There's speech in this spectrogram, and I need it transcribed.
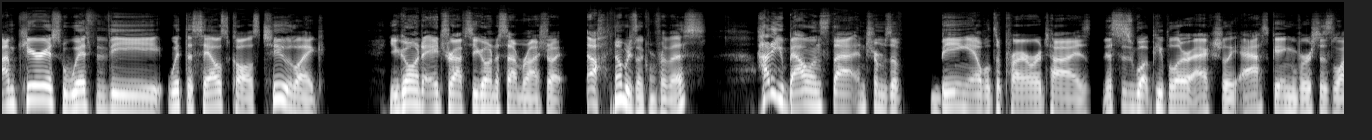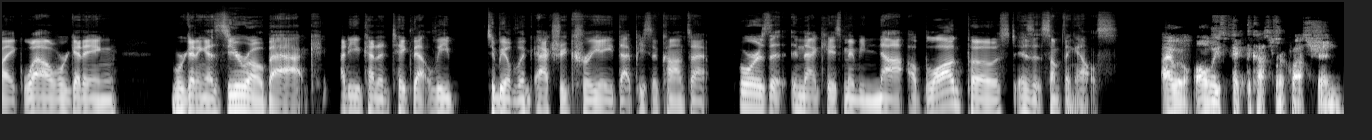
I'm curious with the with the sales calls too. Like you go into Ahrefs, you go into SEMrush, you're like, oh, nobody's looking for this. How do you balance that in terms of being able to prioritize this is what people are actually asking versus like, well, we're getting we're getting a zero back. How do you kind of take that leap to be able to actually create that piece of content? Or is it in that case maybe not a blog post? Is it something else? I will always pick the customer question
